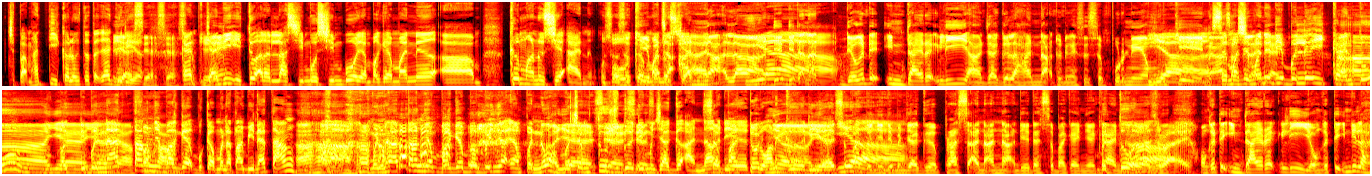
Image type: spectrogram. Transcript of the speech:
cepat mati kalau kita tak jaga Yes, dia. yes, yes. Kan Okey. jadi itu adalah simbol-simbol yang bagaimana um, kemanusiaan, unsur-unsur Okey, macam kemanusiaan. anak lah. Ya. Dia, dia tak nak dia orang kata indirectly ah jagalah anak tu dengan sesempurna yang Ya, mungkin. Ah, semacam mana dia bela ikan tu Ah, ya, Dia ya, binatangnya ya, faham. bagai Bukan binatang binatang Ah, Menatang yang bagian minyak yang penuh Ah, Macam yes, tu yes, juga dia yes. menjaga anak dia Sepatutnya, Keluarga dia ya, Sepatutnya Ya. dia menjaga perasaan anak dia dan sebagainya kan. Betul, Azrai. Orang kata indirectly, orang kata inilah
